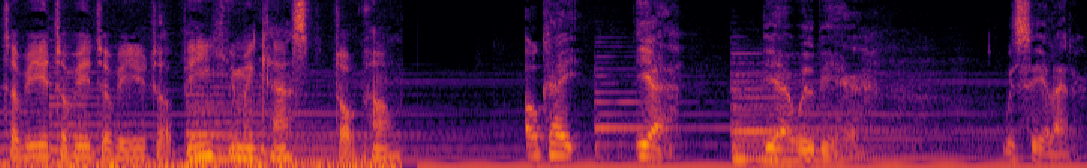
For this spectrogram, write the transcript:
www.beinghumancast.com. Okay, yeah. Yeah, we'll be here. We'll see you later.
